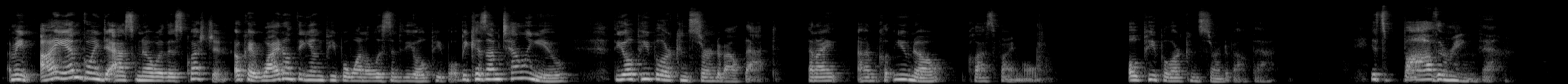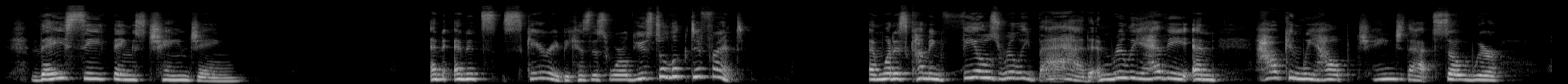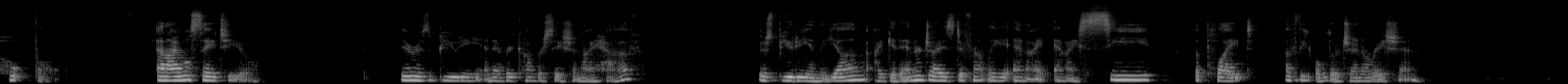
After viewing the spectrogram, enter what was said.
I mean, I am going to ask Noah this question. Okay, why don't the young people want to listen to the old people? Because I'm telling you, the old people are concerned about that. And I, I'm, you know, classifying old. Old people are concerned about that. It's bothering them. They see things changing. And, and it's scary because this world used to look different. And what is coming feels really bad and really heavy. And how can we help change that so we're hopeful? And I will say to you, there is beauty in every conversation I have. There's beauty in the young. I get energized differently and I and I see the plight of the older generation.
